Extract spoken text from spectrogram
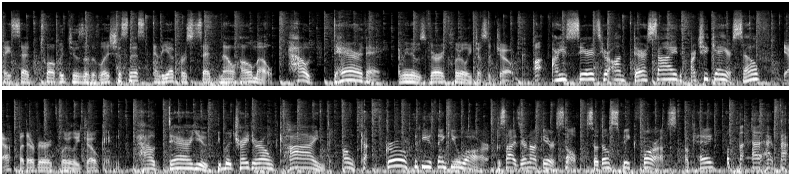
They said 12 inches of deliciousness, and the other person said no homo. How dare they? I mean, it was very clearly just a joke. Uh, are you serious? You're on their side? Aren't you gay yourself? Yeah, but they're very clearly joking. How dare you? You betrayed your own kind. Own ki- Girl, who do you think you are? Besides, you're not gay yourself, so don't speak for us, okay? Uh, uh,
